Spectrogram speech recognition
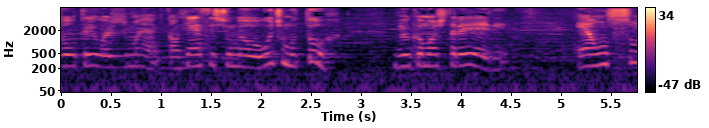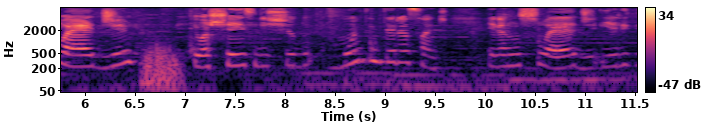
voltei hoje de manhã. Então quem assistiu meu último tour, viu que eu mostrei ele. É um suede. Eu achei esse vestido muito interessante. Ele é no suede e ele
